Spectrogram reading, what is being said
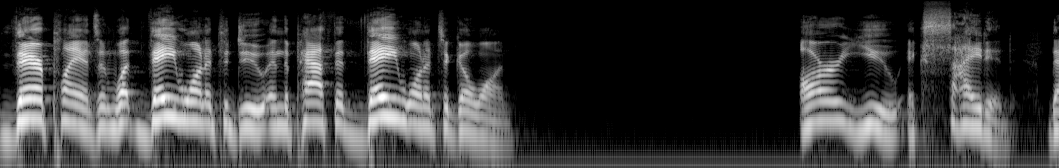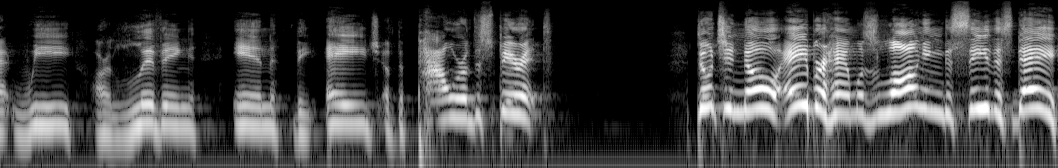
their plans and what they wanted to do and the path that they wanted to go on. Are you excited that we are living in the age of the power of the Spirit? Don't you know Abraham was longing to see this day?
